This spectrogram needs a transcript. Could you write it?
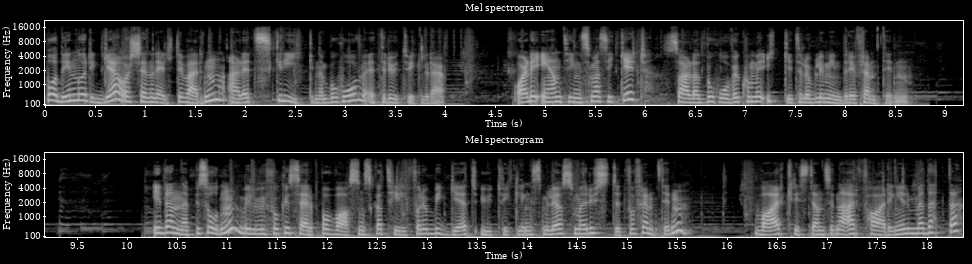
Både i Norge og generelt i verden er det et skrikende behov etter utviklere. Og er det én ting som er sikkert, så er det at behovet kommer ikke til å bli mindre i fremtiden. I denne episoden vil vi fokusere på hva som skal til for å bygge et utviklingsmiljø som er rustet for fremtiden. Hva er Christian sine erfaringer med dette?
